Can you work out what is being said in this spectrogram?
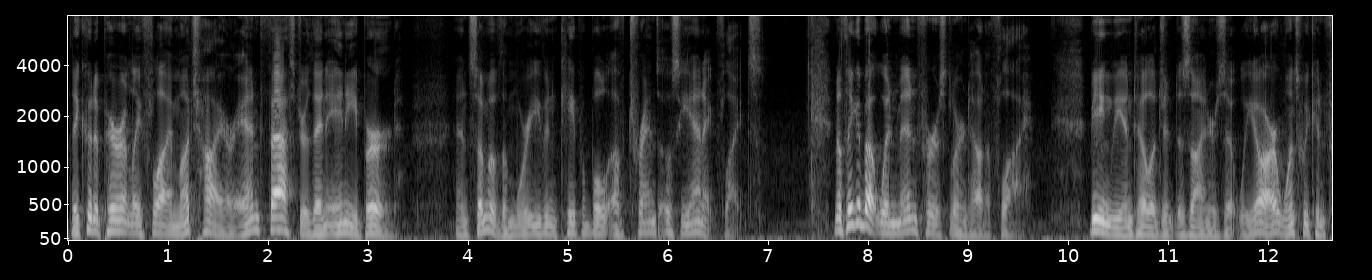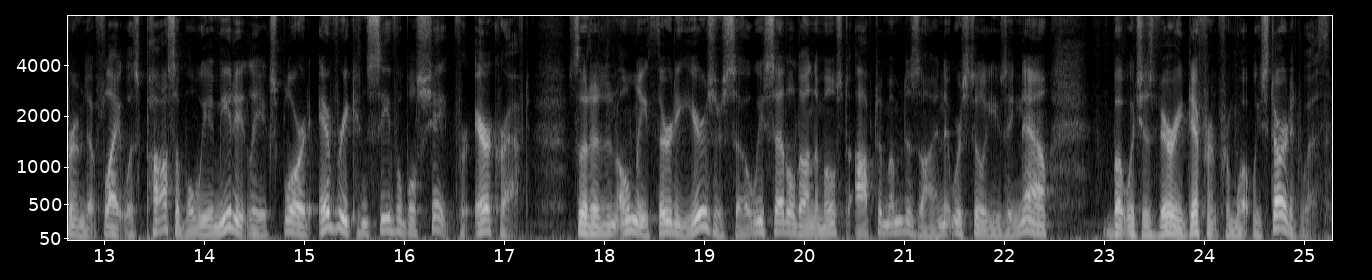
They could apparently fly much higher and faster than any bird, and some of them were even capable of transoceanic flights. Now think about when men first learned how to fly. Being the intelligent designers that we are, once we confirmed that flight was possible, we immediately explored every conceivable shape for aircraft, so that in only 30 years or so, we settled on the most optimum design that we're still using now, but which is very different from what we started with.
